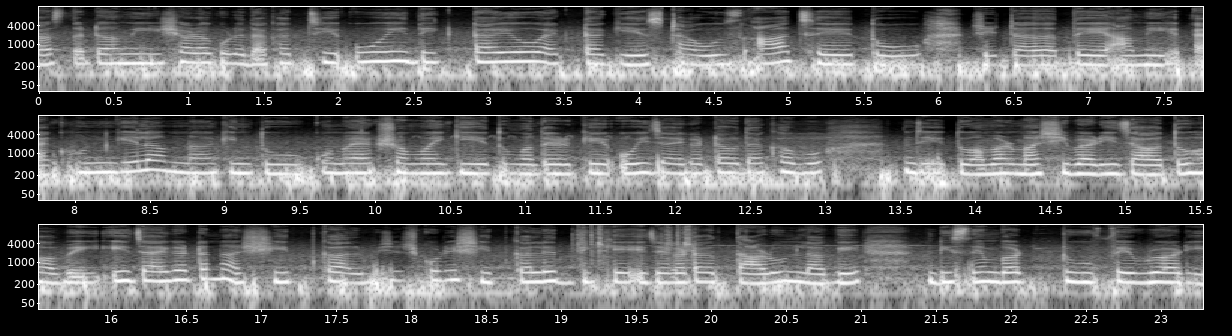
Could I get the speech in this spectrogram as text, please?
রাস্তাটা আমি ইশারা করে দেখাচ্ছি, ওই দিকটায়ও একটা গেস্ট হাউস আছে। তো সেটাতে আমি এখন গেলাম না, কিন্তু কোনো এক সময় গিয়ে তোমাদেরকে ওই জায়গাটাও দেখাবো। যেহেতু আমার মাসি বাড়ি যাওয়া তো হবেই। এই জায়গাটা না শীতকাল, বিশেষ করে শীতকালের দিকে এই জায়গাটা দারুণ লাগে। ডিসেম্বর টু ফেব্রুয়ারি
